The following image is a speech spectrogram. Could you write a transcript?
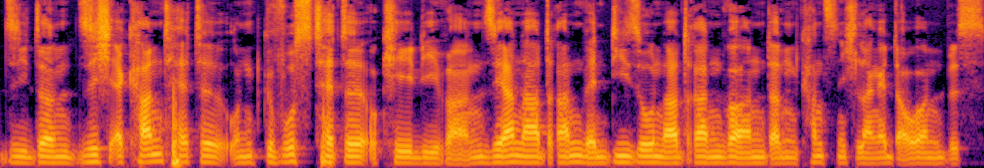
sie dann sich erkannt hätte und gewusst hätte, okay, die waren sehr nah dran. Wenn die so nah dran waren, dann kann es nicht lange dauern, bis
